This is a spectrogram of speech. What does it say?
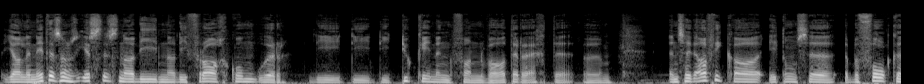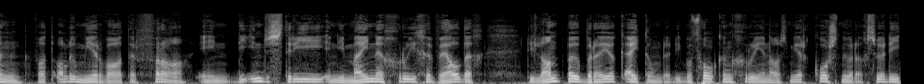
Ja, net as ons eerstens na die na die vraag kom oor die die die toekenning van waterregte. Ehm um, in Suid-Afrika het ons 'n bevolking wat al hoe meer water vra en die industrie en die myne groei geweldig. Die landbou brei ook uit omdat die bevolking groei en daar's meer kos nodig. So die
